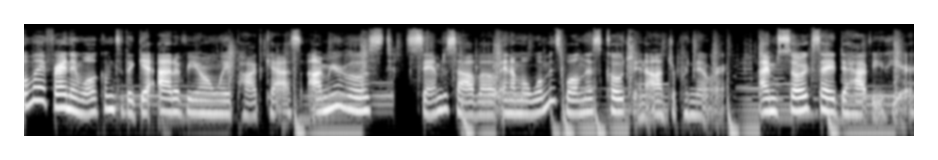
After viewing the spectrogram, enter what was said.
Hello, my friend, and welcome to the Get Out of Your Own Way podcast. I'm your host, Sam DeSalvo, and I'm a women's wellness coach and entrepreneur. I'm so excited to have you here.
